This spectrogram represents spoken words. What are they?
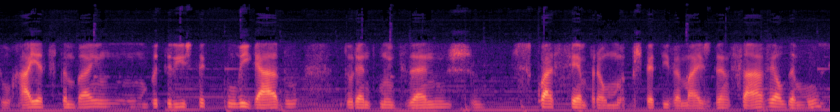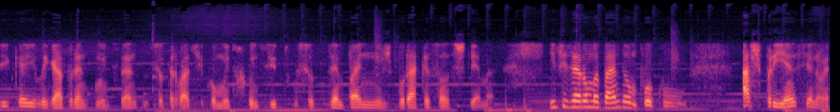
o Riot também um baterista ligado durante muitos anos quase sempre a uma perspectiva mais dançável da música e ligado durante muitos anos. O seu trabalho ficou muito reconhecido pelo seu desempenho no Esburaca Som Sistema. E fizeram uma banda um pouco à experiência, não é?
